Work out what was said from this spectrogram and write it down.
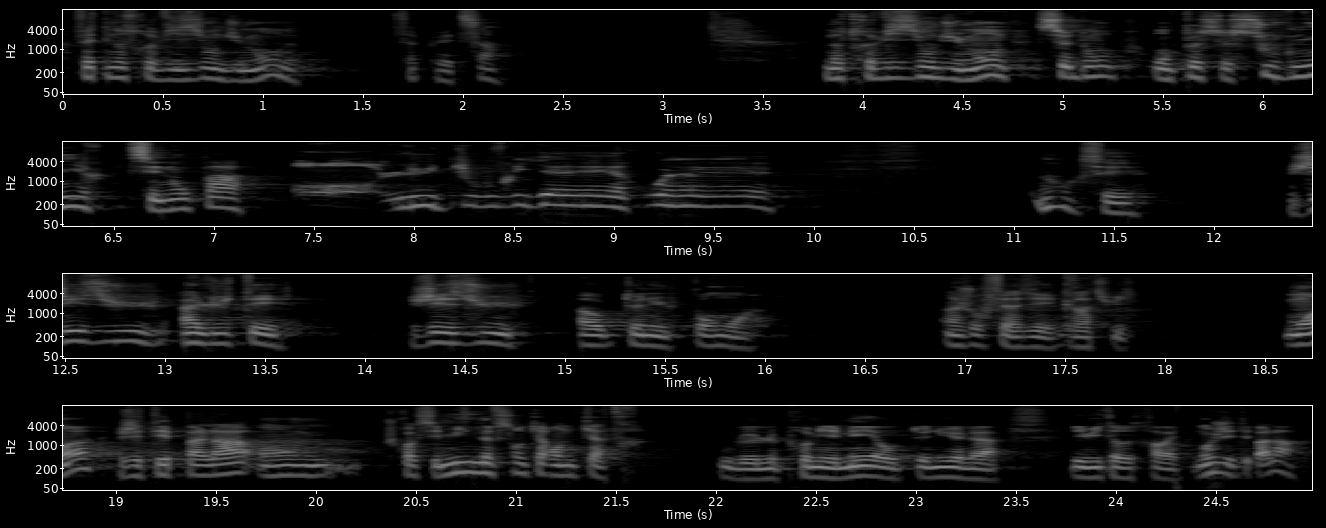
En fait, notre vision du monde, ça peut être ça. Notre vision du monde, ce dont on peut se souvenir, c'est non pas Oh, lutte ouvrière, ouais. Non, c'est Jésus a lutté, Jésus a obtenu pour moi un jour férié gratuit. Moi, j'étais pas là en, je crois que c'est 1944, où le, 1er mai a obtenu les 8 heures de travail. Moi, j'étais pas là.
